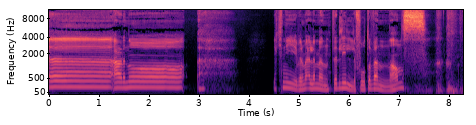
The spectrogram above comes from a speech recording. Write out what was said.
Eh, er det noe Kniver med elementer, Lillefot og vennene hans.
